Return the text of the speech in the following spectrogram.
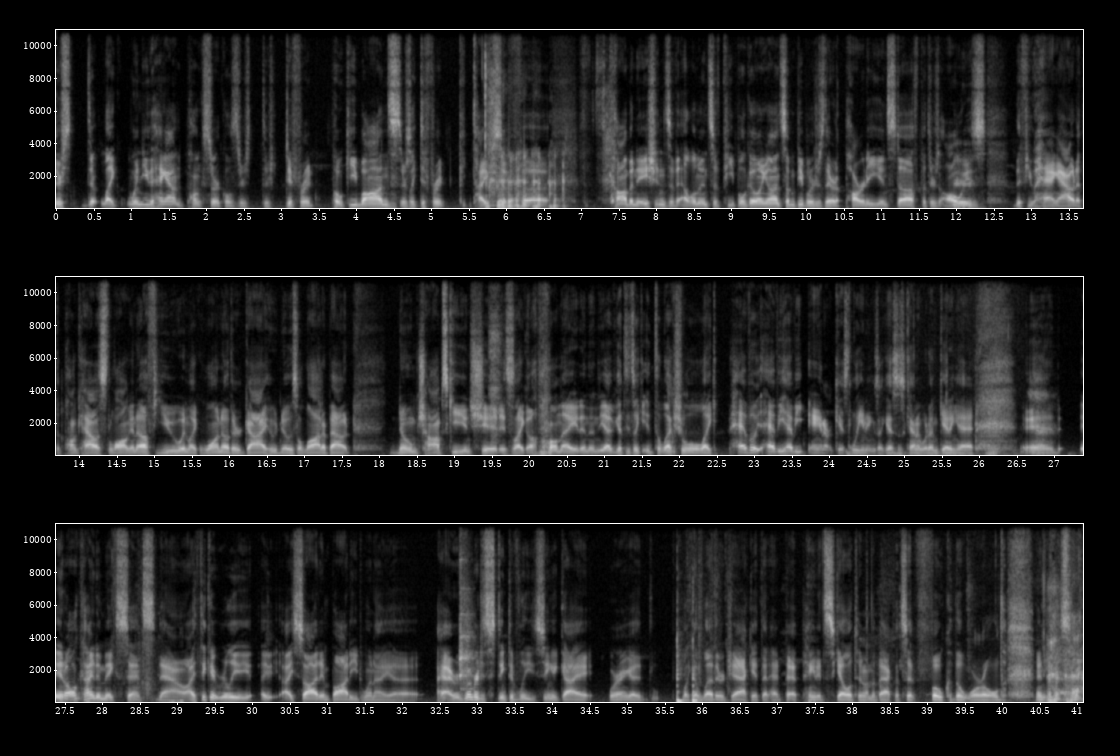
there's like when you hang out in punk circles, there's there's different Pokemons. There's like different types of uh, combinations of elements of people going on. Some people are just there to party and stuff, but there's always mm. if you hang out at the punk house long enough, you and like one other guy who knows a lot about Noam Chomsky and shit is like up all night, and then yeah, you've got these like intellectual, like heavy, heavy, heavy anarchist leanings. I guess is kind of what I'm getting at, and it all kind of makes sense now. I think it really I, I saw it embodied when I uh, I remember distinctively seeing a guy wearing a like a leather jacket that had a painted skeleton on the back that said "Folk the World," and he was like,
